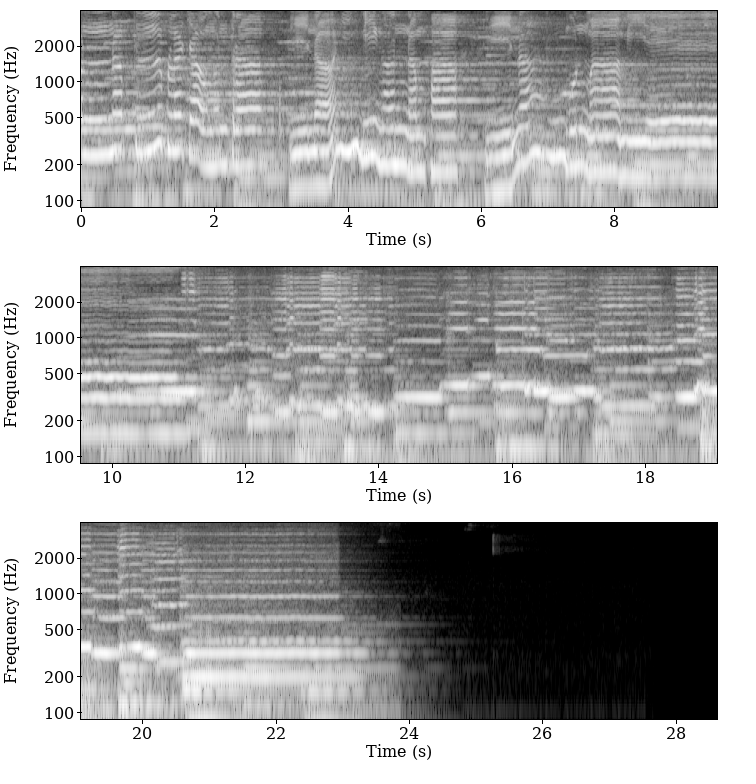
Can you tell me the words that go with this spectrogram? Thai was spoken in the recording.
นนับถือพระเจ้าเงินตรา ที่ไหนมีเงินนำพา ที่นั้นบุญมามีเอง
